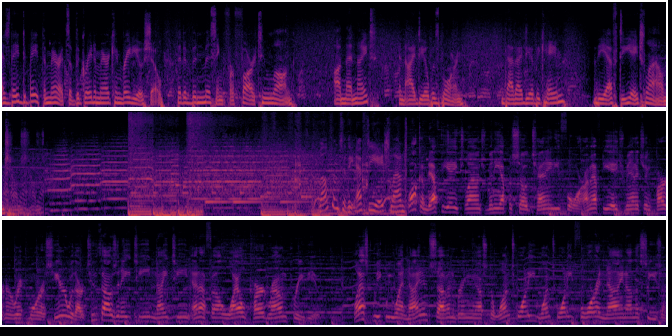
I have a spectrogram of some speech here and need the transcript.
as they debate the merits of the great American radio show that have been missing for far too long. On that night, an idea was born. That idea became the FDH Lounge. Welcome to the FDH Lounge. Welcome to FDH Lounge mini episode 1084. I'm FDH managing partner Rick Morris here with our 2018 19 NFL Wild Card Round preview. Last week we went 9 and 7, bringing us to 120, 124, and 9 on the season.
